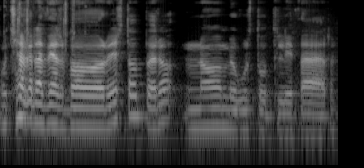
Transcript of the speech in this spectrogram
Muchas gracias por esto, pero no me gusta utilizar...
